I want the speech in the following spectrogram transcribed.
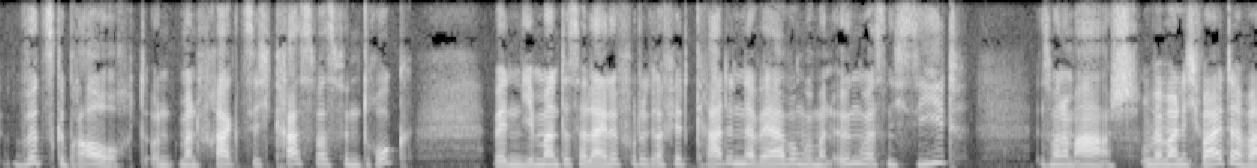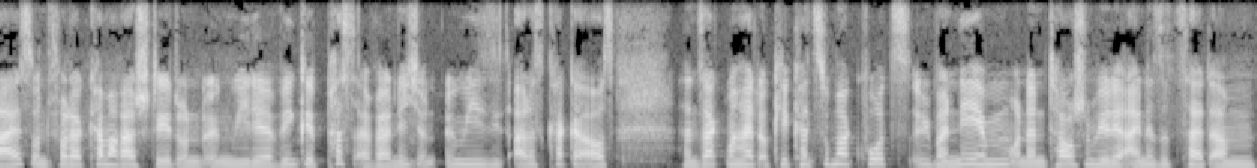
wird's gebraucht. Und man fragt sich krass, was für ein Druck, wenn jemand das alleine fotografiert, gerade in der Werbung, wenn man irgendwas nicht sieht, ist man am Arsch. Und wenn man nicht weiter weiß und vor der Kamera steht und irgendwie der Winkel passt einfach nicht und irgendwie sieht alles kacke aus, dann sagt man halt, okay, kannst du mal kurz übernehmen und dann tauschen wir. Der eine sitzt halt am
